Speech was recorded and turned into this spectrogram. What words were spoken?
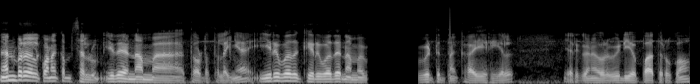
நண்பர்களுக்கு வணக்கம் செல்வம். இது நம்ம தோட்டத்தில்ங்க. இருபதுக்கு இருபது நம்ம வீட்டு காய்கறிகள். ஏற்கனவே ஒரு வீடியோ பார்த்துருக்கோம்.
